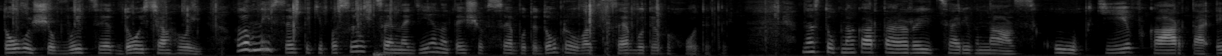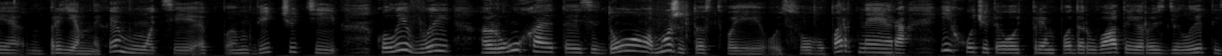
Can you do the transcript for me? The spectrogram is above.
того, щоб ви це досягли. Головний все ж таки посил це надія на те, що все буде добре, у вас все буде виходити. Наступна карта рицарів нас кубків, карта е, приємних емоцій, е, відчуттів. Коли ви рухаєтесь до, може, твоєї ось свого партнера і хочете от прям подарувати і розділити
